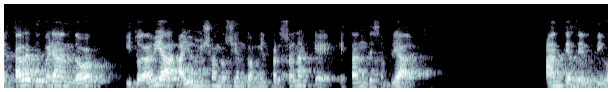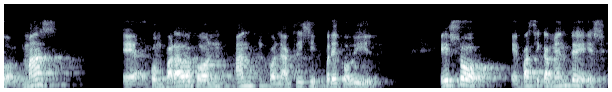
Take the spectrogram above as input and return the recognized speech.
está recuperando y todavía hay 1.200.000 personas que están desempleadas. Antes del, digo, más eh, comparado con, con la crisis pre-COVID. Eso eh, básicamente es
